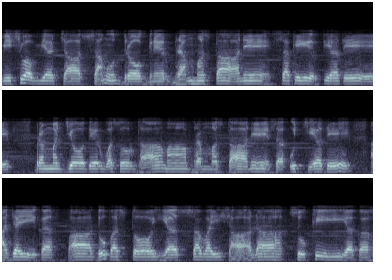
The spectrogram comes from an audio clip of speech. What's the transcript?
विश्वव्यचाः समुद्रोऽग्निर्ब्रह्मस्थाने स कीर्त्यते। ब्रह्मज्योतिर्वसुर्धामा ब्रह्मस्थाने स उच्यते। अजैकपादुपस्थो यः स वैशाला सुखीयकः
